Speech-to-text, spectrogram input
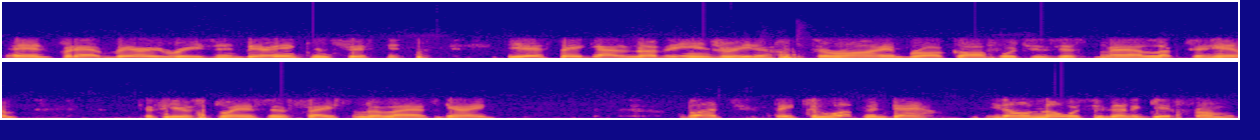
And for that very reason, they're inconsistent. Yes, they got another injury to, to Ryan Broekhoff, which is just bad luck to him because he was playing sensational the last game. But they too up and down. You don't know what you're going to get from them.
